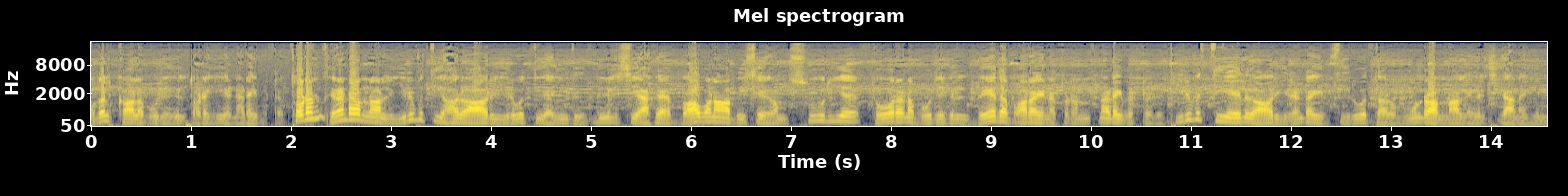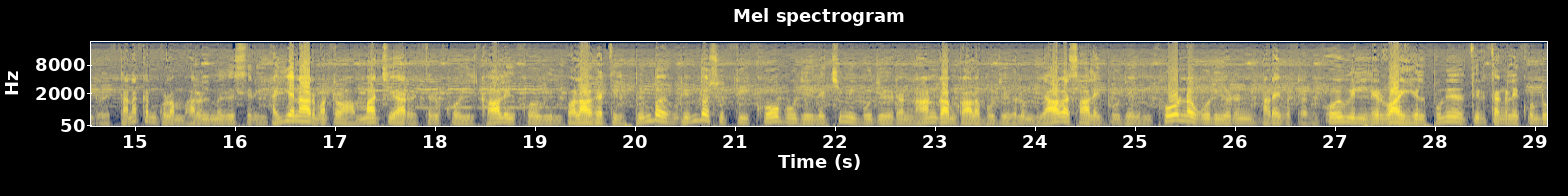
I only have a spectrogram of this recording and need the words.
முதல் கால பூஜையில் தொடங்கி நடைபெற்றது. தொடர்ந்து இரண்டாம் நாள் இருபத்தி ஆறு ஆறு இருபத்தி ஐந்து நிகழ்ச்சியாக பாவனாபிஷேகம் சூரிய தோரண பூஜைகள் வேத பாராயணத்துடன் நடைபெற்றது. இருபத்தி ஏழு ஆறு இரண்டாயிரத்தி இருபத்தி ஆறு மூன்றாம் நாள் நிகழ்ச்சியான இன்று தனக்கன்குளம் அருள்மிகு ஸ்ரீ ஐயனார் மற்றும் அம்மாச்சியார் திருக்கோயில் காலை கோவில் வளாகத்தில் பிம்ப பிம்ப சுத்தி கோ பூஜை லட்சுமி பூஜையுடன் நான்காம் கால பூஜைகளும் யாகசாலை பூஜைகள் பூர்ண ஊதியுடன் நடைபெற்றது. கோவில் நிர்வாகிகள் புனித தீர்த்தங்களை கொண்டு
